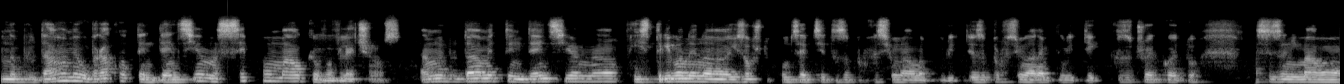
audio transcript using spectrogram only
наблюдаваме обратна тенденция на все по-малка въвлеченост. Там наблюдаваме тенденция на изтриване на изобщо концепцията за, професионална политика, за професионален политик, за човек, който се занимава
